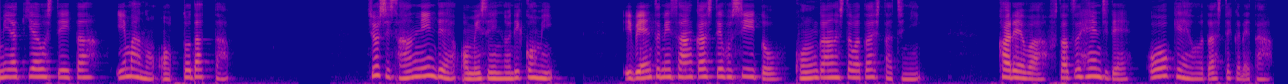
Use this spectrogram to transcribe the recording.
み焼き屋をしていた今の夫だった。女子3人でお店に乗り込み、イベントに参加してほしいと懇願した私たちに、彼は二つ返事で OK を出してくれた。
